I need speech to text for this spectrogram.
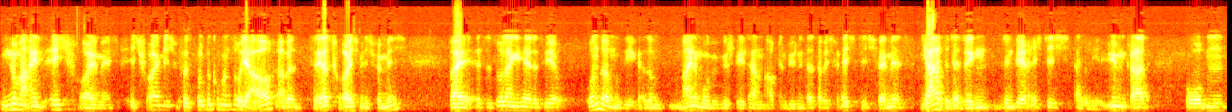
Nummer eins, ich freue mich. Ich freue mich fürs Publikum und so ja auch, aber zuerst freue ich mich für mich, weil es ist so lange her, dass wir unsere Musik, also meine Musik gespielt haben auf den Bühnen, das habe ich richtig vermisst. Ja, also deswegen sind wir richtig, also wir üben gerade, proben.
